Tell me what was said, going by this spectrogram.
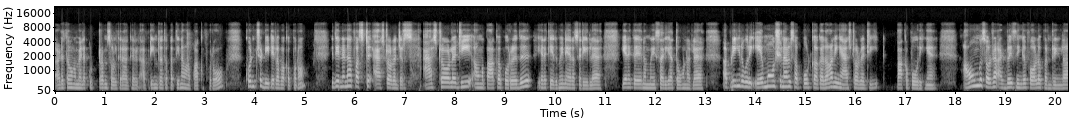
அடுத்தவங்க மேலே குற்றம் சொல்கிறார்கள் அப்படின்றத பற்றி நம்ம பார்க்க போகிறோம் கொஞ்சம் டீட்டெயிலாக பார்க்க போகிறோம் இது என்னென்னா ஃபஸ்ட்டு ஆஸ்ட்ராலஜர்ஸ் ஆஸ்ட்ராலஜி அவங்க பார்க்க போகிறது எனக்கு எதுவுமே நேரம் சரியில்லை. எனக்கு நம்ம சரியாக தோணலை. அப்படிங்கிற ஒரு எமோஷனல் சப்போர்ட்காக தான் நீங்கள் ஆஸ்ட்ராலஜி பார்க்க போகிறீங்க அவங்க சொல்கிற அட்வைஸ் நீங்க ஃபாலோ பண்ணுறீங்களா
